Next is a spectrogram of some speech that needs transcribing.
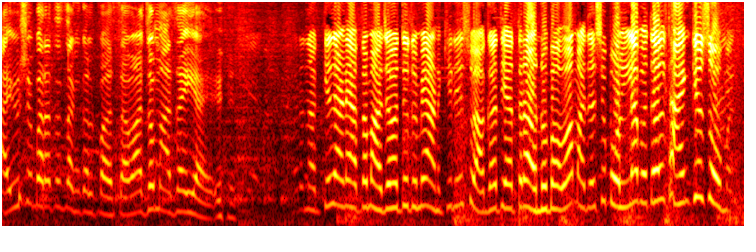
आयुष्यभराचा संकल्प असावा जो माझाही आहे. तर नक्कीच. आणि आता माझ्या मते तुम्ही आणखीनही स्वागत यात्रा अनुभवा. माझ्याशी बोलल्याबद्दल थँक्यू सो मच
